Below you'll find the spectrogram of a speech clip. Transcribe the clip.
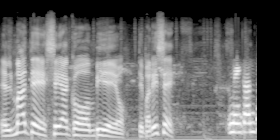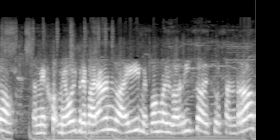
el mate sea con video. ¿Te parece? Me encantó. Me, voy preparando ahí, me pongo el gorrito de Surf and Rock,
